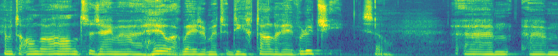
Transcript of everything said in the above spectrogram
En met de andere hand zijn we heel erg bezig met de digitale revolutie. zo. Ehm, ehm,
